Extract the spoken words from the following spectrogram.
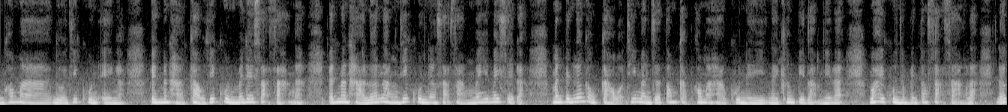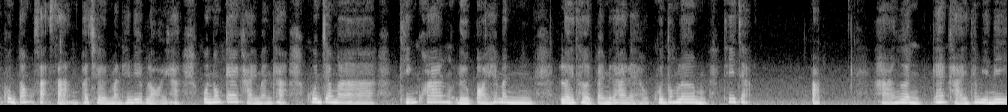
มเข้ามาโดยที่คุณเองอะเป็นปัญหาเก่าที่คุณไม่ได้สะสางอะเป็นปัญหาเรื้อรังที่คุณยังสะสางไม่ไม่เสร็จอะมันเป็นเรื่องเก่าๆอะที่มันจะต้องกลับเข้ามาหาคุณในในครึ่งปีหลังนี้ละว่าให้คุณจำเป็นต้องสะสางละแล้วคุณต้องสะสางเผชิญมันให้เรียบร้อยค่ะ คุณต้องแก้ไขมันค่ะ คุณจะมาทิ้งขว้างหรือปล่อยให้มันเลยเถิดไปไม่ได้แล้ว คุณต้องเริ่มที่จะ หาเงินแก้ไขถ้ามีหนี้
